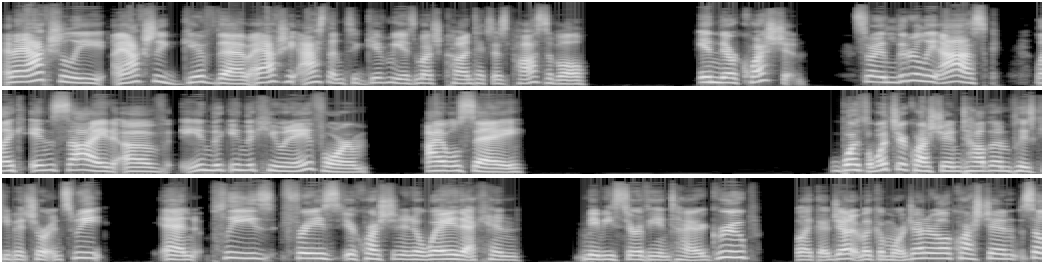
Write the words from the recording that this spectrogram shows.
And I actually, I actually give them, I actually ask them to give me as much context as possible in their question. So I literally ask, like inside of in the in the Q&A form, I will say, what's what's your question? Tell them please keep it short and sweet. And please phrase your question in a way that can maybe serve the entire group, like a gen- like a more general question. So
